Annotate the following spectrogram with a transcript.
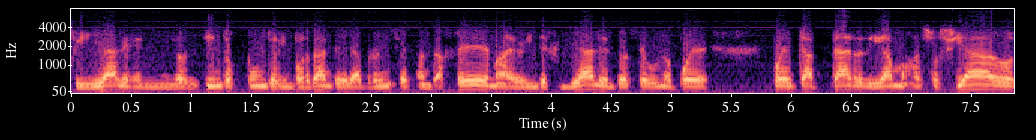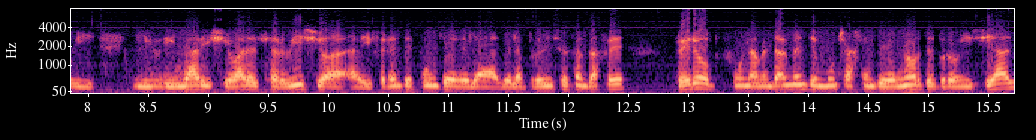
filiales en los distintos puntos importantes de la provincia de Santa Fe, más de 20 filiales, entonces uno puede puede captar, digamos, asociados y, brindar y llevar el servicio a, diferentes puntos de la, de la provincia de Santa Fe, pero fundamentalmente mucha gente del norte provincial,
